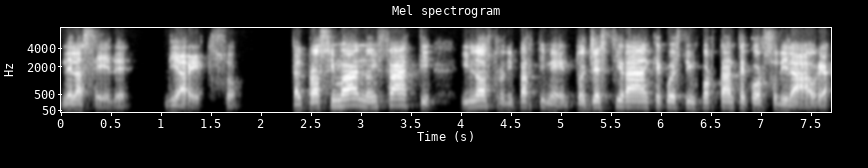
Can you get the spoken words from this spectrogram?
nella sede di Arezzo. Dal prossimo anno, infatti, il nostro Dipartimento gestirà anche questo importante corso di laurea,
